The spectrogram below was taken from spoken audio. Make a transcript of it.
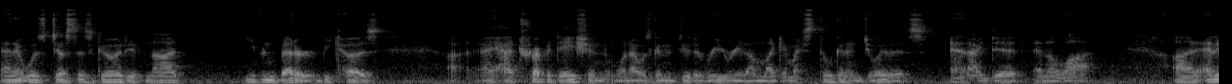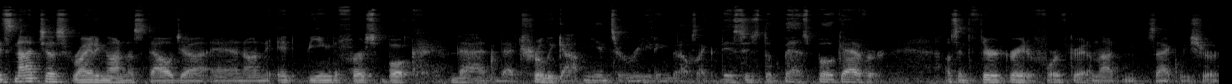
and it was just as good, if not even better, because I had trepidation when I was going to do the reread. I'm like, am I still going to enjoy this? And I did, and a lot. Uh, and it's not just writing on nostalgia and on it being the first book that that truly got me into reading. That I was like, this is the best book ever. I was in third grade or fourth grade. I'm not exactly sure.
